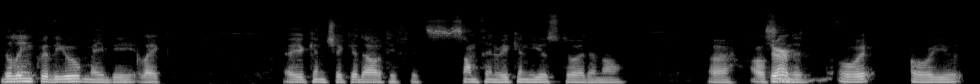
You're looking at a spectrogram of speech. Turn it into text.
the link with you. Maybe like uh, you can check it out if it's something we can use to. I don't know. Uh, I'll Sure. send it over over you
